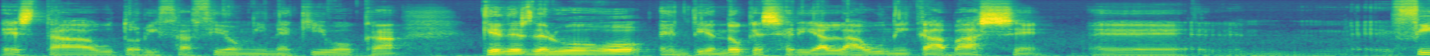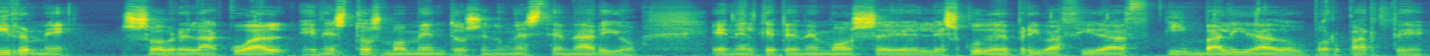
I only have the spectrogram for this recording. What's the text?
esta autorización inequívoca, que desde luego entiendo que sería la única base eh, firme sobre la cual en estos momentos, en un escenario en el que tenemos el escudo de privacidad invalidado por parte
